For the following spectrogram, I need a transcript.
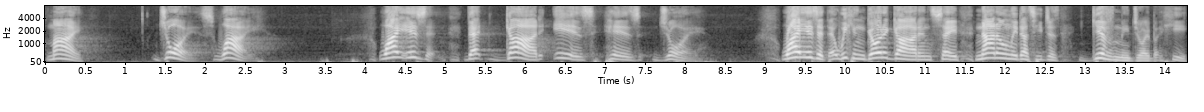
my joys. Why? Why is it that God is His joy? Why is it that we can go to God and say, not only does He just give me joy, but He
